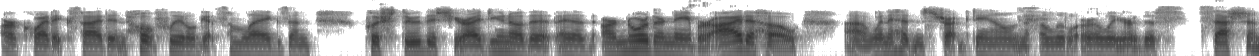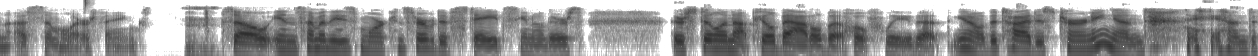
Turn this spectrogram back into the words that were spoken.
are quite excited. And hopefully it'll get some legs and push through this year. I do know that uh, our northern neighbor, Idaho, uh, went ahead and struck down a little earlier this session a similar thing. Mm-hmm. So in some of these more conservative states, you know, there's there's still an uphill battle, but hopefully that you know the tide is turning and and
